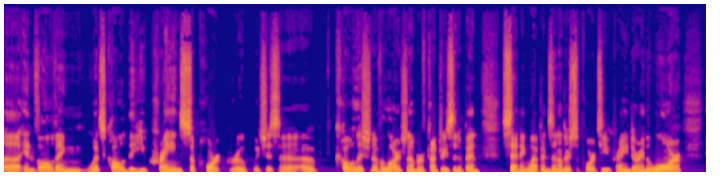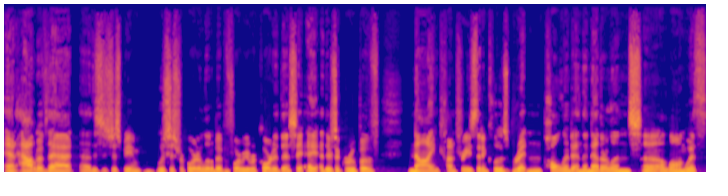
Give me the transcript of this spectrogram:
Uh, involving what's called the Ukraine Support Group, which is a, a coalition of a large number of countries that have been sending weapons and other support to Ukraine during the war. And out of that, uh, this is just being was just reported a little bit before we recorded this. A, a, there's a group of nine countries that includes Britain, Poland, and the Netherlands, uh, along with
